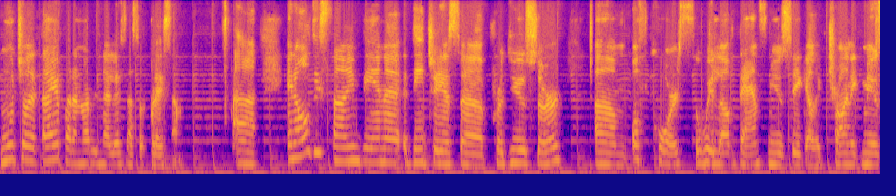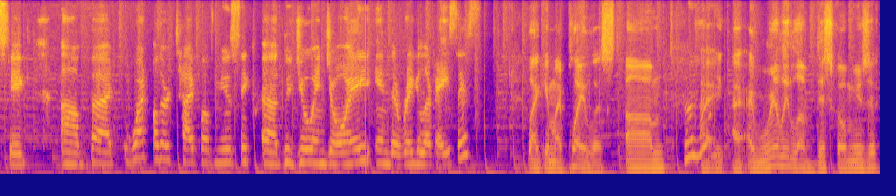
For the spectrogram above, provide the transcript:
mucho detalle para no arruinarles la sorpresa. Uh, and all this time being a, DJ as a producer, um, of course, we love dance music, electronic music. Uh, but what other type of music uh, do you enjoy in the regular basis? Like in my playlist, um, mm-hmm. I, I, I really love disco music.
